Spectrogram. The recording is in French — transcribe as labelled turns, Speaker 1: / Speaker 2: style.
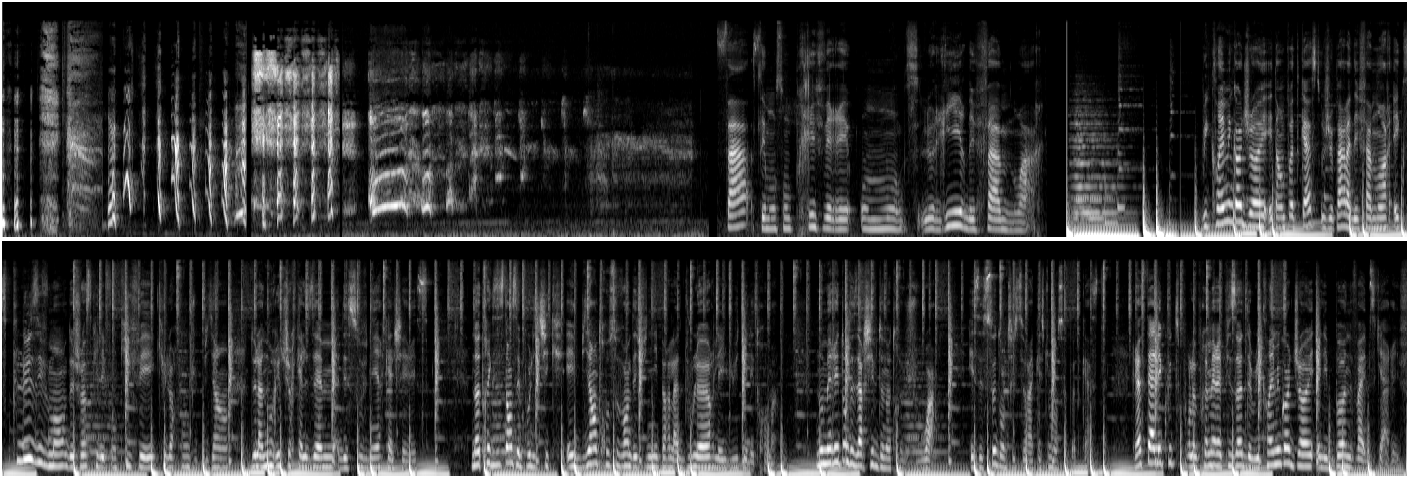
Speaker 1: Ça, c'est mon son préféré au monde, le rire des femmes noires. Reclaiming Our Joy est un podcast où je parle à des femmes noires exclusivement de choses qui les font kiffer, qui leur font du bien, de la nourriture qu'elles aiment, des souvenirs qu'elles chérissent. Notre existence est politique et bien trop souvent définie par la douleur, les luttes et les traumas. Nous méritons des archives de notre joie et c'est ce dont il sera question dans ce podcast. Restez à l'écoute pour le premier épisode de Reclaiming Our Joy et les bonnes vibes qui arrivent.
